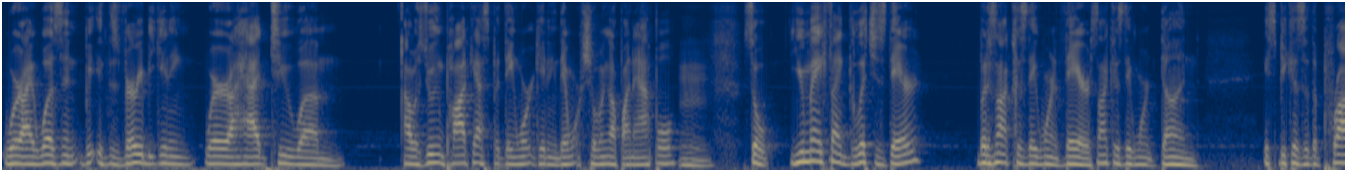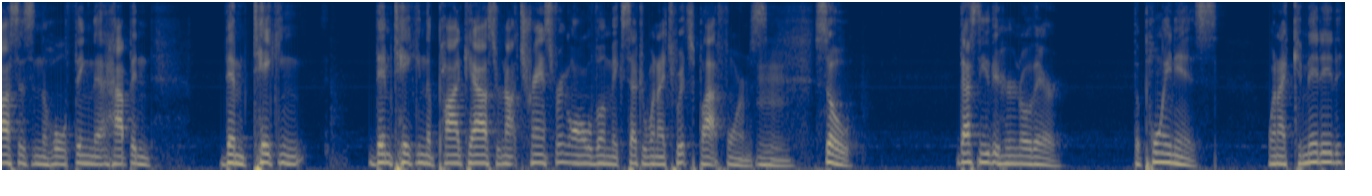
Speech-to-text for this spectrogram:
where I wasn't at this very beginning where I had to um I was doing podcasts but they weren't getting they weren't showing up on Apple. So you may find glitches there, but it's not because they weren't there. It's not because they weren't done. It's because of the process and the whole thing that happened. Them taking them taking the podcast or not transferring all of them, etc. When I switched platforms, mm-hmm. so that's neither here nor there. The point is, when I committed,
